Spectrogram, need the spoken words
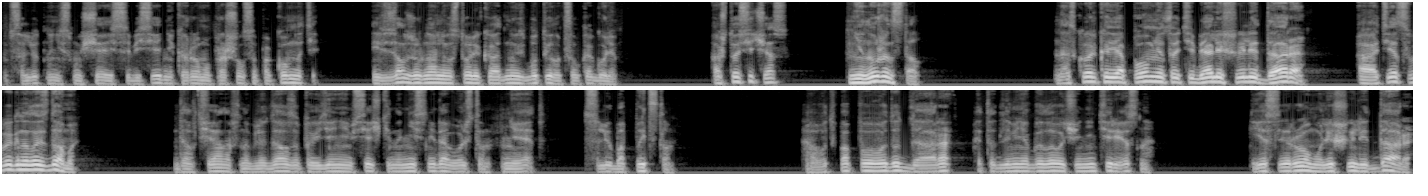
Абсолютно не смущаясь собеседника, Рома прошелся по комнате и взял с журнального столика одну из бутылок с алкоголем. А что сейчас? Не нужен стал? Насколько я помню, то тебя лишили дара, а отец выгнал из дома. Долчанов наблюдал за поведением Сечкина не с недовольством, нет, с любопытством. А вот по поводу дара это для меня было очень интересно. Если Рому лишили дара,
